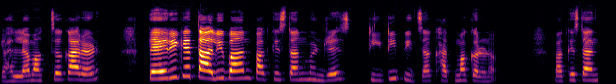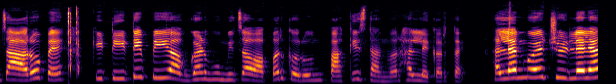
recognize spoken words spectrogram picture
या हल्ल्यामागचं कारण तेहरिके तालिबान पाकिस्तान म्हणजेच टीटीपीचा खात्मा करणं. पाकिस्तानचा आरोप आहे की टीटीपी अफगाण भूमीचा वापर करून पाकिस्तानवर हल्ले करत आहे हल्ल्यांमुळे चिडलेल्या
